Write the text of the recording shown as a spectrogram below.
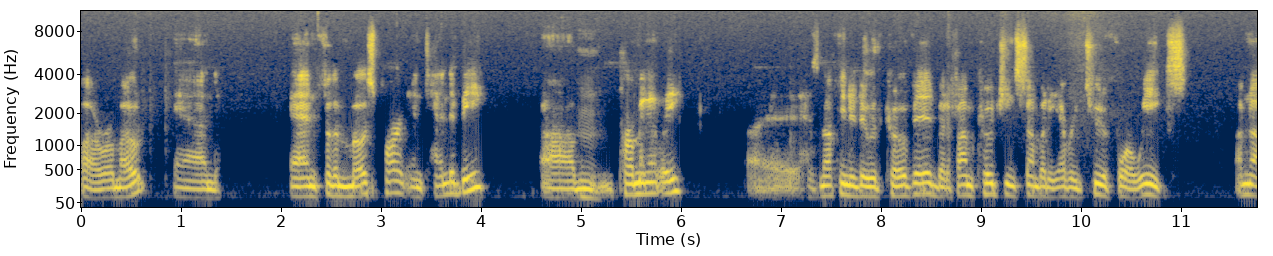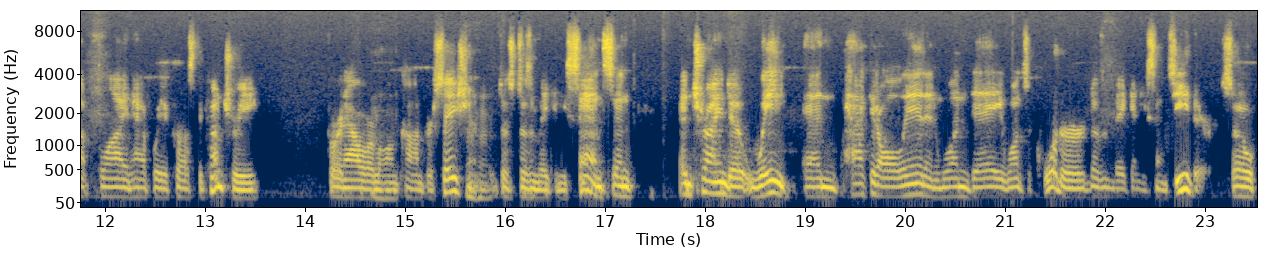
uh, remote, and and for the most part intend to be um, mm. permanently. Uh, it has nothing to do with COVID, but if I'm coaching somebody every two to four weeks, I'm not flying halfway across the country for an hour long mm-hmm. conversation. Mm-hmm. It just doesn't make any sense. And and trying to wait and pack it all in in one day once a quarter doesn't make any sense either. So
